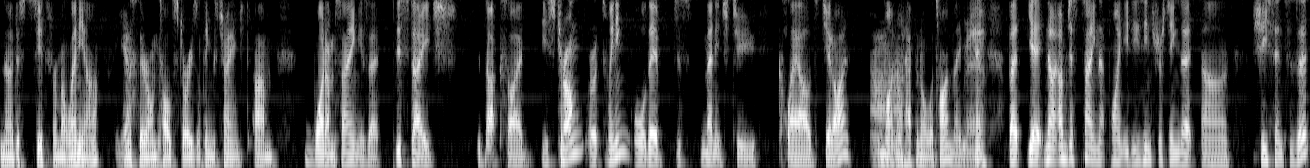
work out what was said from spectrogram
noticed Sith for millennia, Yeah. unless they're untold stories or things changed. Um, what I'm saying is that this stage, the dark side is strong, or it's winning, or they've just managed to cloud Jedi's. It might not happen all the time, maybe Yeah. can. But yeah, no, I'm just saying that point. It is interesting that uh, she senses it,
